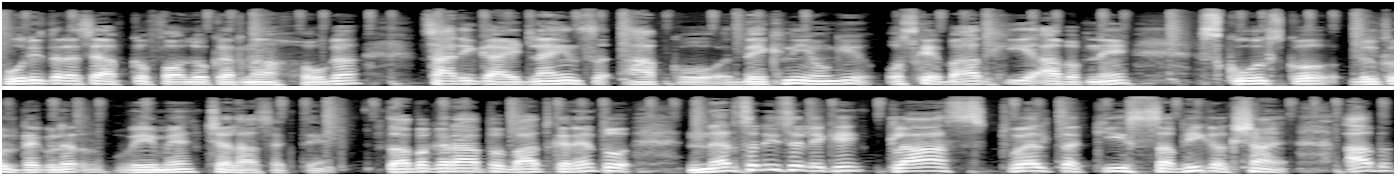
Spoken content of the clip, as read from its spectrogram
पूरी तरह से आपको फॉलो करना होगा। सारी गाइडलाइंस आपको देखनी होंगी। उसके बाद ही आप अपने स्कूल्स को बिल्कुल रेगुलर वे में चला सकते हैं। तो अब अगर आप बात करें तो नर्सरी से लेके क्लास ट्वेल्थ तक की सभी कक्षाएँ अब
